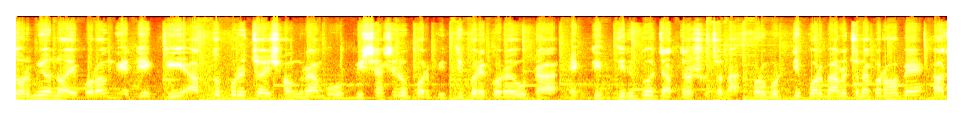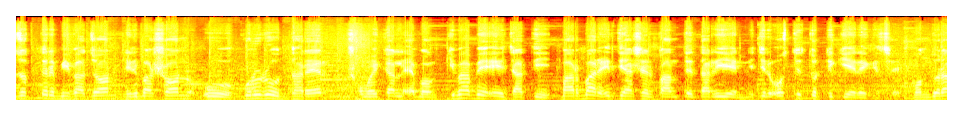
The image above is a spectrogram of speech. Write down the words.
ধর্মীয় নয়, বরং এটি একটি আত্মপরিচয় সংগ্রাম ও বিশ্বাসের উপর ভিত্তি করে গড়ে ওঠা একটি দীর্ঘ যাত্রার সূচনা। পরবর্তী পর্বে আলোচনা করা হবে রাজত্বের বিভাজন, নির্বাসন ও পুনরুদ্ধারের সময়কাল এবং কীভাবে এই জাতি বারবার ইতিহাসের প্রান্তে দাঁড়িয়ে নিজের অস্তিত্ব টিকিয়ে রেখেছে। বন্ধুরা,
